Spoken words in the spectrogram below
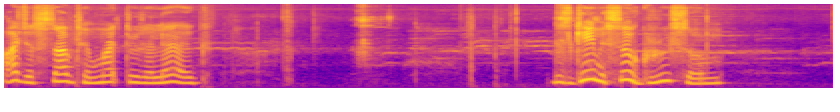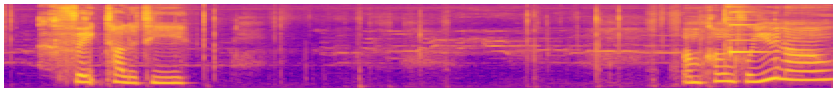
I just stabbed him right through the leg. This game is so gruesome. Fatality. I'm coming for you now.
